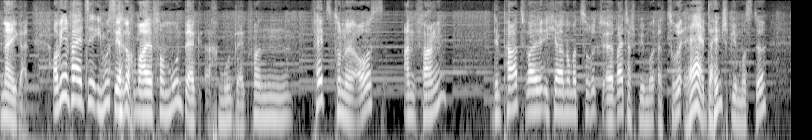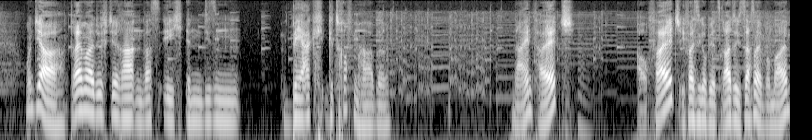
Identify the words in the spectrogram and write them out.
Na egal. Auf jeden Fall, ich muss ja doch mal vom Mondberg, ach Mondberg, von Felstunnel aus anfangen. Den Part, weil ich ja nochmal zurück, äh, weiterspielen muss, äh, zurück, äh, dahin spielen musste. Und ja, dreimal dürft ihr raten, was ich in diesem Berg getroffen habe. Nein, falsch. Auch falsch. Ich weiß nicht, ob ihr jetzt ratet, ich sag's einfach mal.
